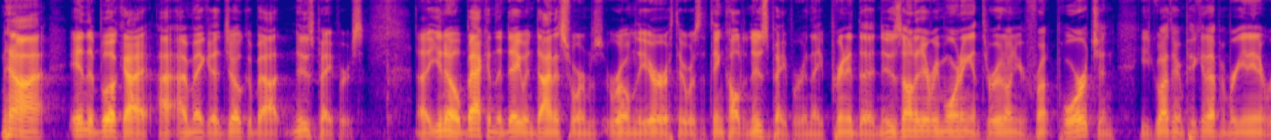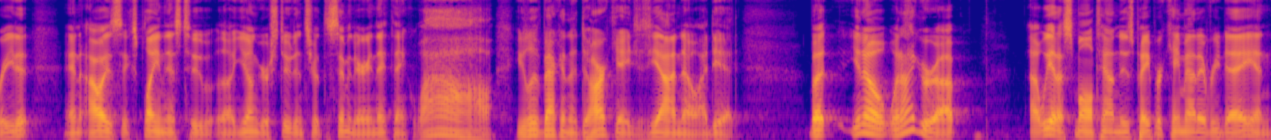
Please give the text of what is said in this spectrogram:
Now, I, in the book, I, I, I make a joke about newspapers. Uh, you know, back in the day when dinosaurs roamed the earth, there was a thing called a newspaper, and they printed the news on it every morning and threw it on your front porch, and you'd go out there and pick it up and bring it in and read it. And I always explain this to uh, younger students here at the seminary, and they think, wow, you live back in the dark ages. Yeah, I know, I did. But, you know, when I grew up, uh, we had a small town newspaper, came out every day, and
